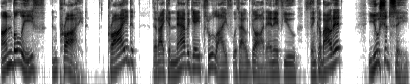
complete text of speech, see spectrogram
unbelief and pride. Pride that I can navigate through life without God. And if you think about it, you should see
